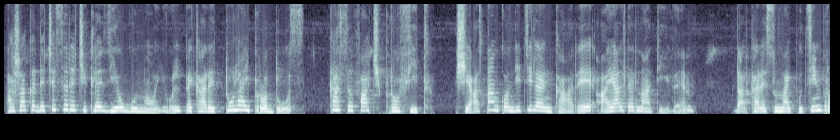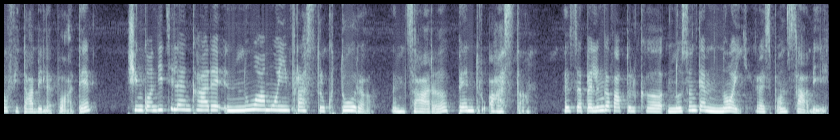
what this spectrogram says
Așa că de ce să reciclez eu gunoiul pe care tu l-ai produs ca să faci profit? Și asta în condițiile în care ai alternative, dar care sunt mai puțin profitabile poate, și în condițiile în care nu am o infrastructură în țară pentru asta. Însă, pe lângă faptul că nu suntem noi responsabili,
